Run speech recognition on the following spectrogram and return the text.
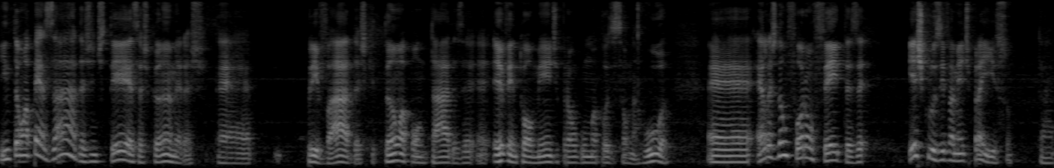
Então, apesar da gente ter essas câmeras é, privadas que estão apontadas é, é eventualmente para alguma posição na rua, é, elas não foram feitas é, exclusivamente para isso. Tá?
